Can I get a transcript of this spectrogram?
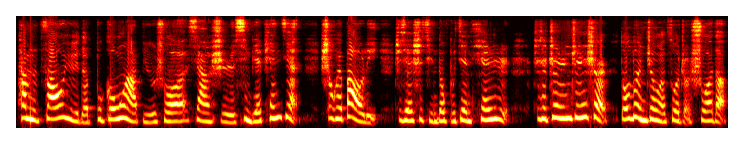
他们的遭遇的不公啊，比如说像是性别偏见、社会暴力这些事情都不见天日。这些真人真事儿都论证了作者说的，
